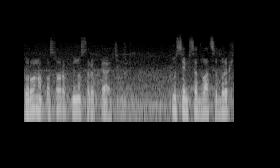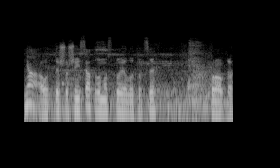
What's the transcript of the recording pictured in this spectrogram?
Корона по 40 мінус 45. Ну, 72 це брехня, а от те, що 60 воно стоїло, то це правда.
